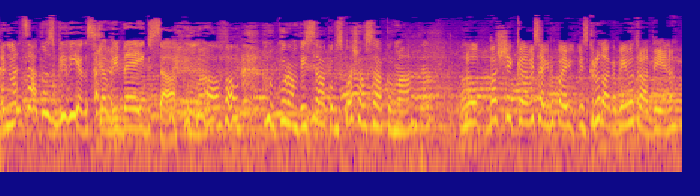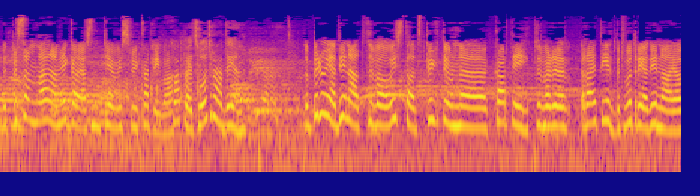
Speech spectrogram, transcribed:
Bet man sākums bija viegls, ka bija beigu sākumā. Kuram bija sākums pašā sākumā? Nu, man šķiet, ka visai grupai visgrūtākā bija otrā diena, bet pēc tam lēnām iegājās, un tie viss bija kārtībā. Kāpēc otrā diena? Nu, pirmajā dienā tas vēl viss tāds pikti un uh, kārtīgi, tu vari raiti iet, bet otrajā dienā jau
